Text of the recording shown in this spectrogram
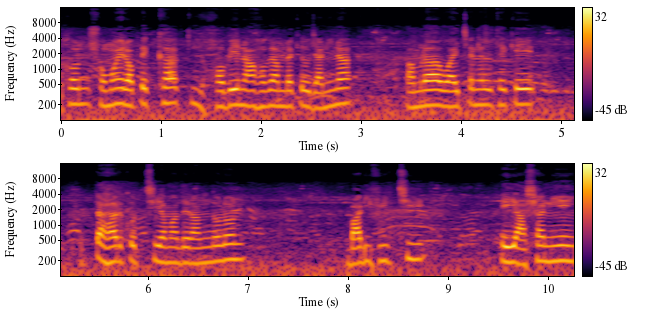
এখন সময়ের অপেক্ষা কি হবে না হবে আমরা কেউ জানি না। আমরা ওয়াই চ্যানেল থেকে প্রত্যাহার করছি আমাদের আন্দোলন। বাড়ি ফিরছি এই আশা নিয়েই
